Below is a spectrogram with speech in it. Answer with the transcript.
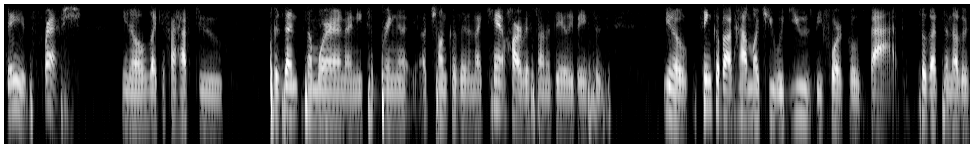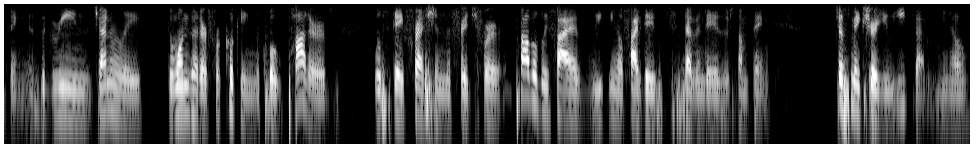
stays fresh. You know, like if I have to present somewhere and I need to bring a, a chunk of it and I can't harvest on a daily basis, you know, think about how much you would use before it goes bad. So that's another thing. Is the greens generally the ones that are for cooking, the quote pot herbs, will stay fresh in the fridge for probably five week, you know, five days to seven days or something. Just make sure you eat them, you know,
